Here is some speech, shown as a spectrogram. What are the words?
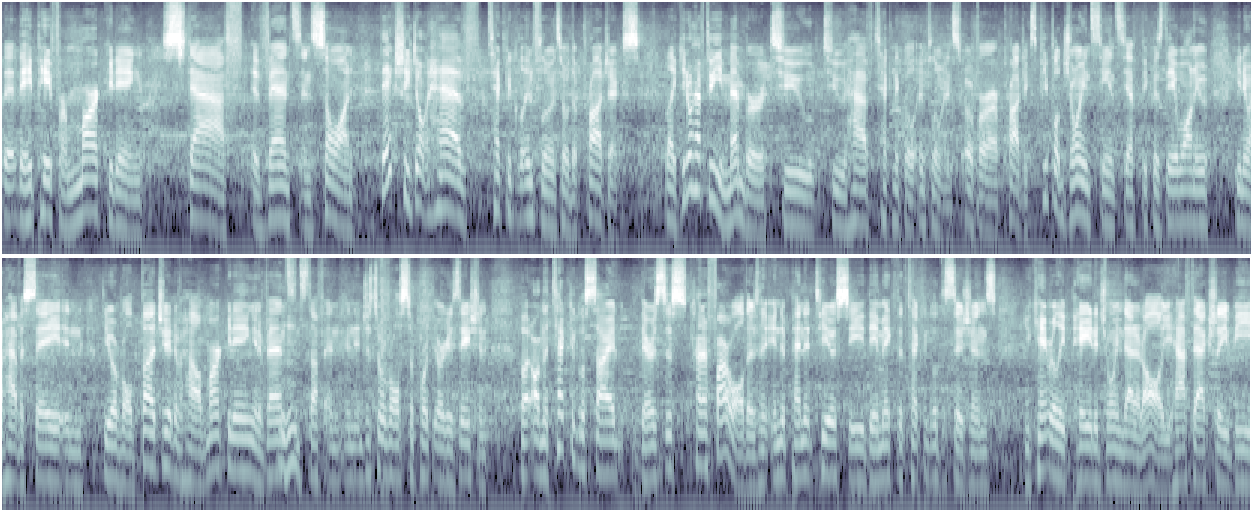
they pay for marketing, staff, events, and so on. They actually don't have technical influence over the projects. Like, you don't have to be a member to, to have technical influence over our projects. People join CNCF because they want to you know, have a say in the overall budget of how marketing and events mm -hmm. and stuff, and, and just overall support the organization. But on the technical side, there's this kind of firewall. There's an independent TOC, they make the technical decisions. You can't really pay to join that at all. You have to actually be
